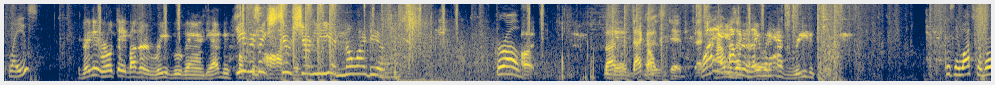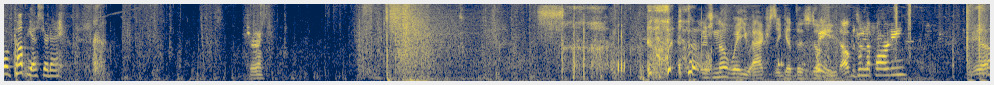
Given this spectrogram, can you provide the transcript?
Please? If they get rotate by the reboot van, yeah, that'd be He fucking was like awesome. shoot, shooting. He had no idea. Bro, Uh, That, dead. that Nope. guy's dead. That, Why how the was hell that they would have redeploy? because they watched the World Cup yesterday. Sure. There's no way you actually get this W. Wait, Dub's in the party? Yeah.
